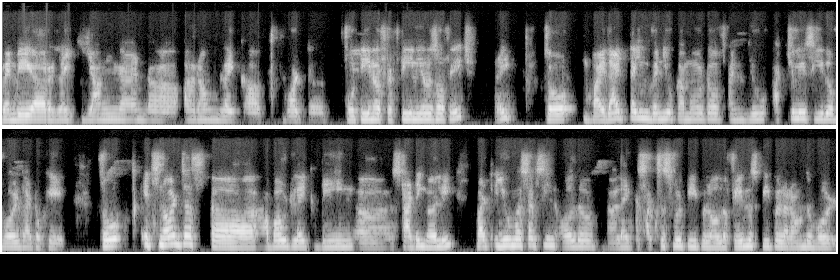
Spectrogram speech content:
When we are like young and uh, around like uh, what uh, 14 or 15 years of age right? So by that time when you come out of and you actually see the world that okay so it's not just uh, about like being uh, starting early but you must have seen all the uh, like successful people all the famous people around the world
